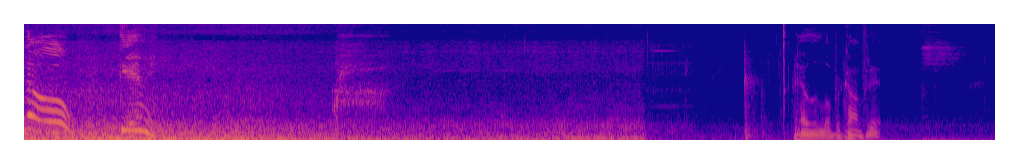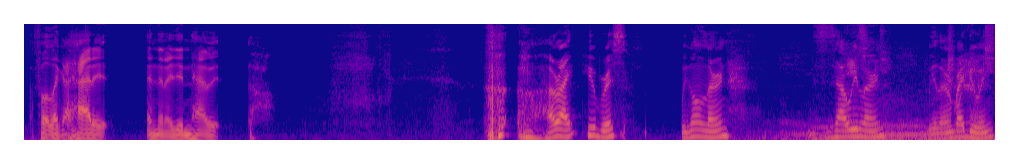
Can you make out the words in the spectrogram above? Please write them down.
No! Damn it! I got a little overconfident. I felt like I had it, and then I didn't have it. All right, hubris. We're gonna learn. This is how we learn. We learn by doing.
